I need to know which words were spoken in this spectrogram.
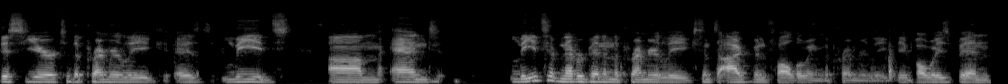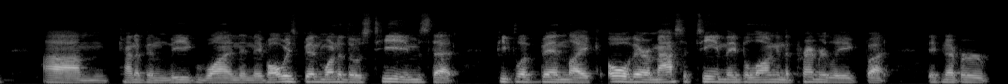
this year to the Premier League is Leeds, um, and Leeds have never been in the Premier League since I've been following the Premier League. They've always been um, kind of in League One, and they've always been one of those teams that people have been like, oh, they're a massive team, they belong in the Premier League, but they've never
